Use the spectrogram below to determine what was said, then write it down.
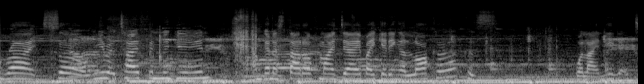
All right, so here at Typhoon Lagoon, I'm gonna start off my day by getting a locker because, well, I need it.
